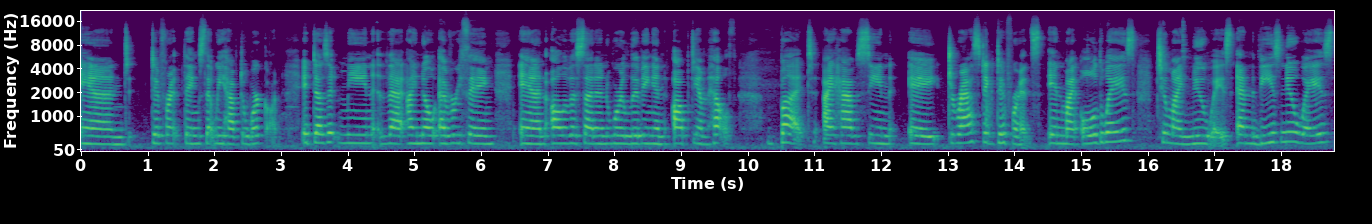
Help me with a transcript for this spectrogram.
and different things that we have to work on. It doesn't mean that I know everything and all of a sudden we're living in optimum health. But I have seen a drastic difference in my old ways to my new ways. And these new ways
